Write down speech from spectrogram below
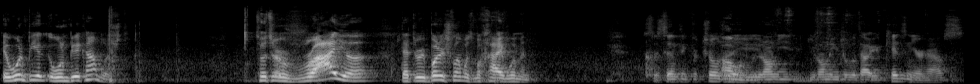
it wouldn't be it wouldn't be accomplished. So it's a raya that the Rebbeinu Shalom was machayev women. It's the same thing for children. Oh. You, don't eat, you don't eat it without your kids in your house.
